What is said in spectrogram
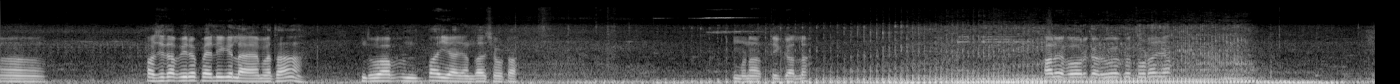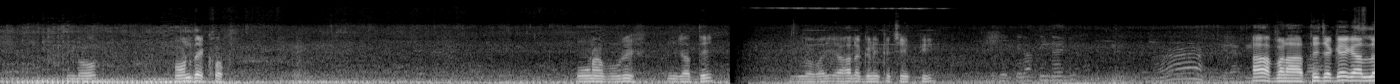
ਹਾਂ। ਅਸੀਂ ਤਾਂ ਵੀਰੇ ਪਹਿਲੀ ਕੇ ਲਾਇਆ ਮੈਂ ਤਾਂ। ਦੂਆ ਭਾਈ ਆ ਜਾਂਦਾ ਹਾਲੇ ਹੋਰ ਕਰੂਗਾ ਕੋ ਥੋੜਾ ਜਿਹਾ। ਲੋ ਹੁਣ ਦੇਖੋ। ਹੁਣ ਆ ਪੂਰੀ ਜੱਦੀ ਲੋ ਭਾਈ ਆ ਲੱਗਣੀ ਕਚੇਪੀ ਕਿਹੜਾ ਪਿੰਡ ਹੈ ਜੀ? ਆ ਬਣਾਤੀ ਜੱਗੇ ਗੱਲ।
